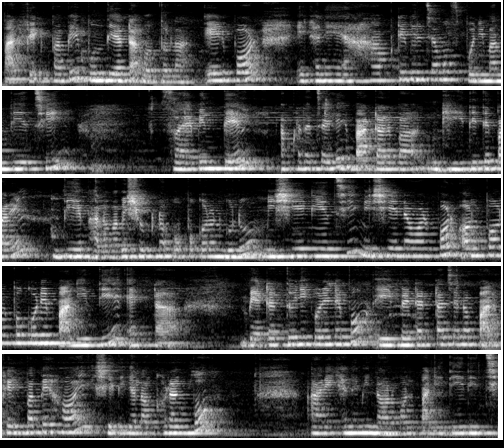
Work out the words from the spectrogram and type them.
পারফেক্টভাবে বুন্দিয়াটা হতো না। এরপর এখানে হাফ টেবিল চামচ পরিমাণ দিয়েছি সয়াবিন তেল। আপনারা চাইলে বাটার বা ঘি দিতে পারেন। দিয়ে ভালোভাবে শুকনো উপকরণগুলো মিশিয়ে নিয়েছি। মিশিয়ে নেওয়ার পর অল্প অল্প করে পানি দিয়ে একটা ব্যাটার তৈরি করে নেব। এই ব্যাটারটা যেন পারফেক্টভাবে হয়, সেদিকে লক্ষ্য রাখব। আর এখানে আমি নর্মাল পানি দিয়ে দিচ্ছি।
